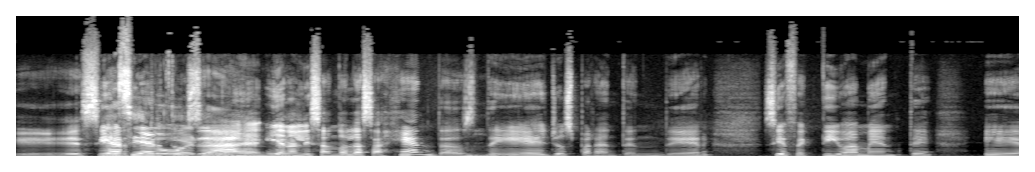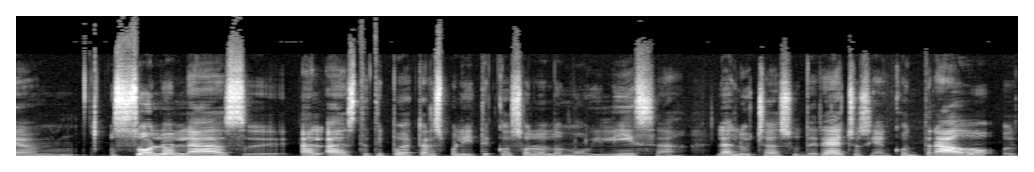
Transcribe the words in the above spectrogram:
eh, es, cierto, ¿verdad? Y analizando las agendas de ellos para entender si efectivamente Em, solo las, eh, a, este tipo de actores políticos solo los moviliza la lucha de sus derechos y ha encontrado eh,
